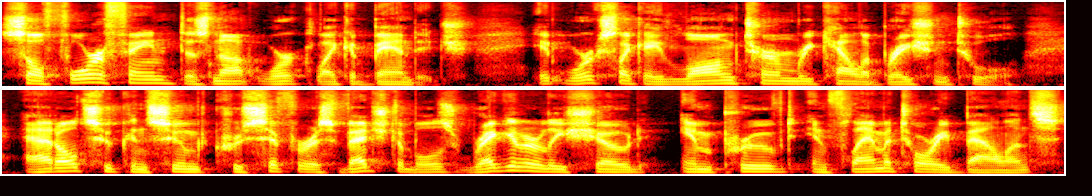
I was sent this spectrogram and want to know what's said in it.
Sulforaphane does not work like a bandage. It works like a long term recalibration tool. Adults who consumed cruciferous vegetables regularly showed improved inflammatory balance,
